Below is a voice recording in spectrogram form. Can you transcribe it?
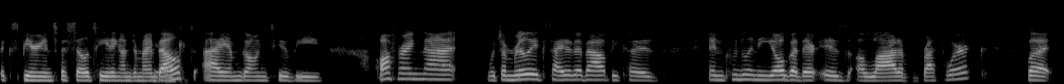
experience facilitating under my yeah. belt, I am going to be offering that, which I'm really excited about because in Kundalini Yoga, there is a lot of breath work, but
